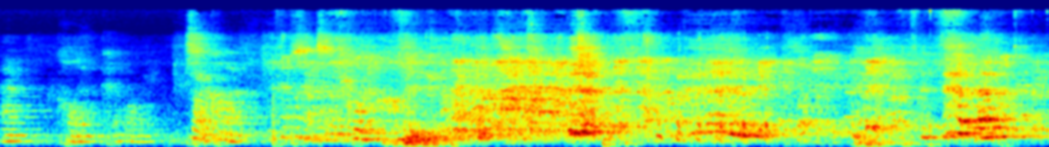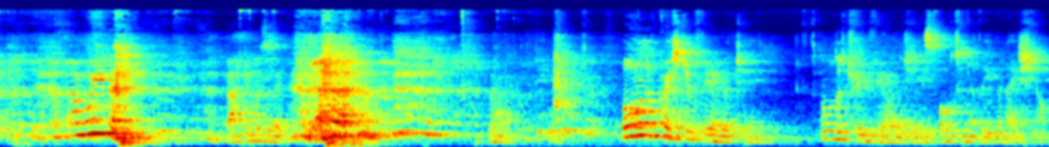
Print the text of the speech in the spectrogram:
Um, Colin, can I borrow Sorry, Colin. sorry, sorry, Colin. um, and we back in the zoo. right. All of Christian theology all the true theology is ultimately relational.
